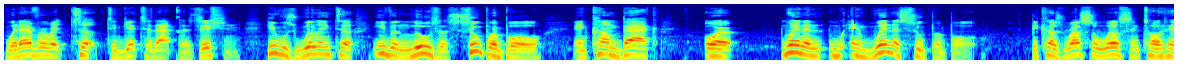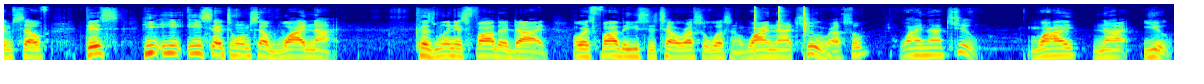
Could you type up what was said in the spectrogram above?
whatever it took to get to that position. He was willing to even lose a Super Bowl and come back or win an, and win a Super Bowl. Because Russell Wilson told himself this he, he, he said to himself, why not? Because when his father died, or his father used to tell Russell Wilson, why not you, Russell? Why not you? Why not you?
